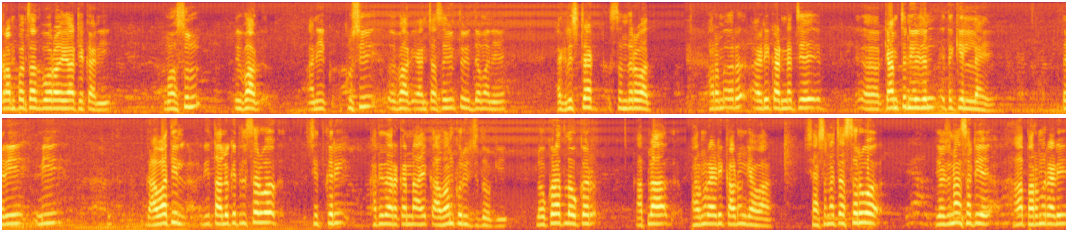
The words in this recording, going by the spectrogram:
ग्रामपंचायत बोराळे या ठिकाणी महसूल विभाग आणि कृषी विभाग यांच्या संयुक्त विद्यमाने ॲग्रिस्टॅक संदर्भात फार्मर आय डी काढण्याचे कॅम्पचं नियोजन इथे केलेलं आहे. तरी मी गावातील आणि तालुक्यातील सर्व शेतकरी खातेधारकांना एक आवाहन करू इच्छितो की लवकरात लवकर आपला फार्मर आय डी काढून घ्यावा. शासनाच्या सर्व योजनांसाठी हा फार्मर आय डी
